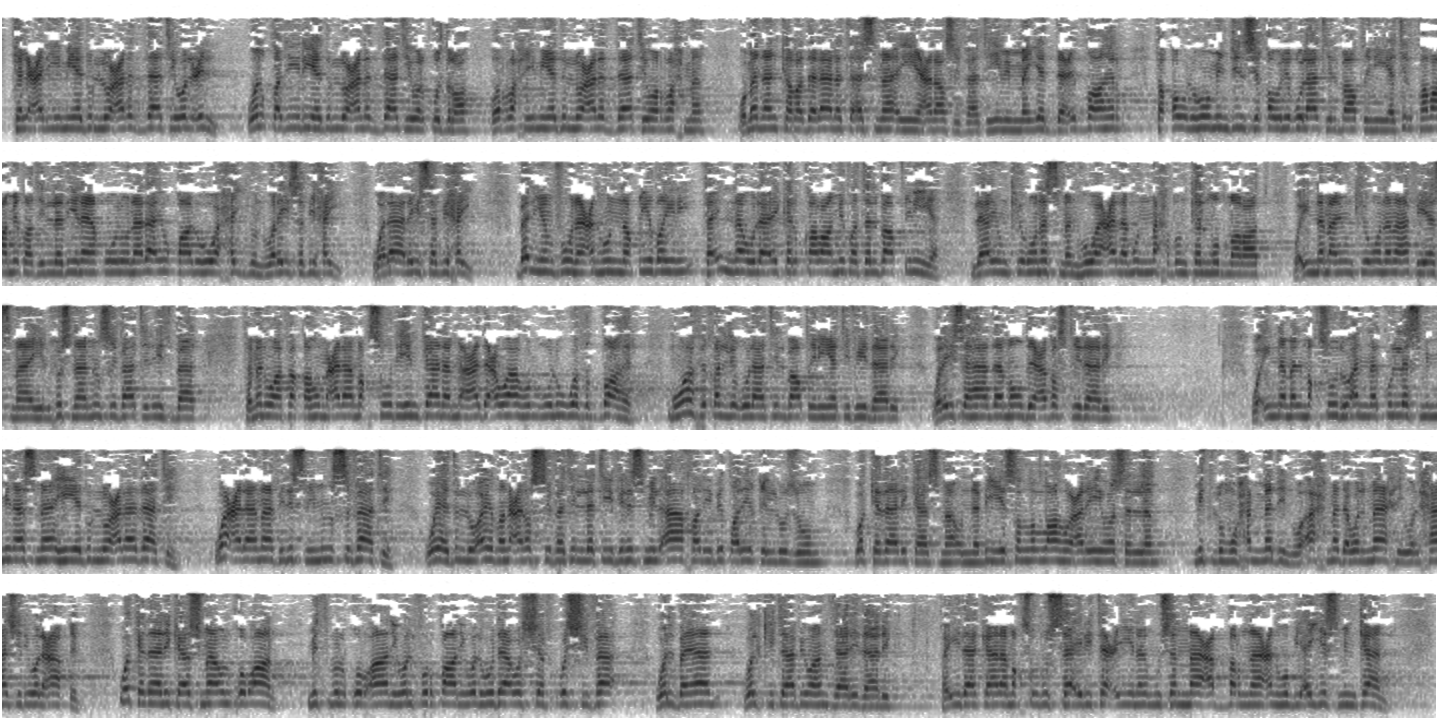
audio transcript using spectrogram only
كالعليم يدل على الذات والعلم. والقدير يدل على الذات والقدرة والرحيم يدل على الذات والرحمة. ومن أنكر دلالة أسمائه على صفاته ممن يدعي الظاهر فقوله من جنس قول غلاة الباطنية القرامطة الذين يقولون لا يقال هو حي وليس بحي ولا ليس بحي بل ينفون عنه النقيضين فإن أولئك القرامطة الباطنية لا ينكرون اسما هو علم محض كالمضمرات وإنما ينكرون ما في أسمائه الحسنى من صفات الإثبات. فمن وافقهم على مقصودهم كان مع دعواه الغلو في الظاهر موافقا لغلاة الباطنية في ذلك وليس هذا موضع بسط ذلك. وإنما المقصود أن كل اسم من أسمائه يدل على ذاته وعلى ما في الاسم من صفاته ويدل أيضا على الصفة التي في الاسم الآخر بطريق اللزوم وكذلك أسماء النبي صلى الله عليه وسلم مثل محمد وأحمد والماحي والحاشر والعاقب وكذلك أسماء القرآن مثل القرآن والفرقان والهدى والشفاء والبيان والكتاب وأمثال ذلك. فإذا كان مقصود السائر تعيين المسمى عبرنا عنه بأي اسم كان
